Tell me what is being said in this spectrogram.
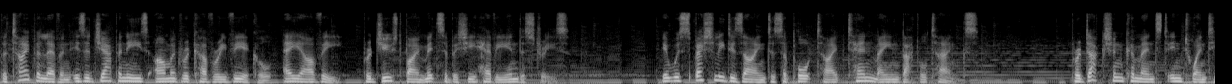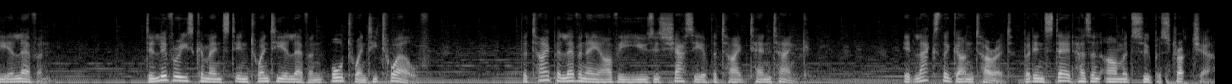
The Type 11 is a Japanese armored recovery vehicle, ARV, produced by Mitsubishi Heavy Industries. It was specially designed to support Type 10 main battle tanks. Production commenced in 2011. Deliveries commenced in 2011 or 2012. The Type 11 ARV uses chassis of the Type 10 tank. It lacks the gun turret but instead has an armored superstructure.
